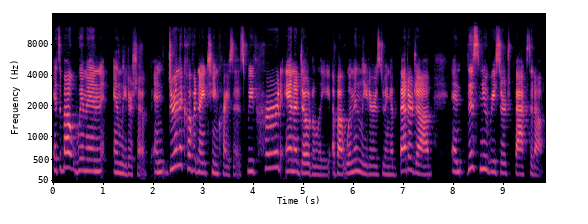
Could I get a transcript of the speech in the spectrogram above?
It's about women in leadership. And during the COVID 19 crisis, we've heard anecdotally about women leaders doing a better job, and this new research backs it up.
